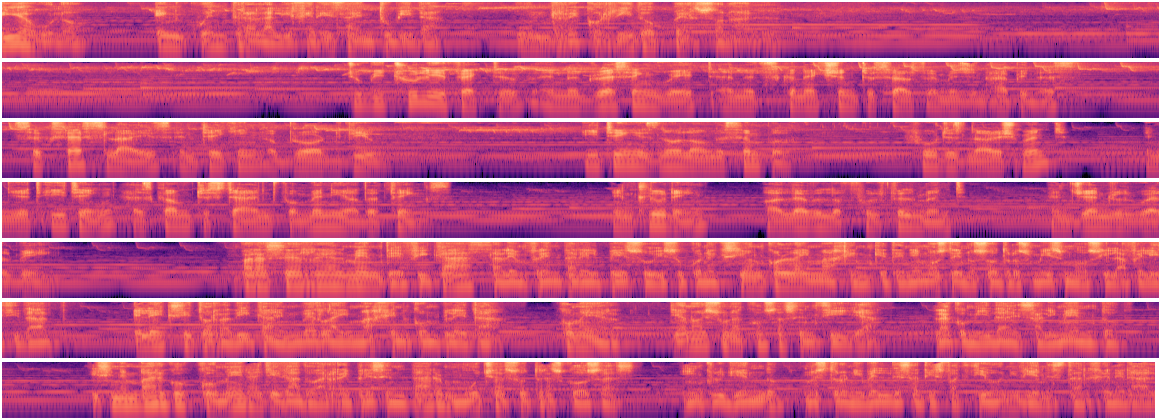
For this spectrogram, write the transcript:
Día 1. Encuentra la ligereza en tu vida. Un recorrido personal. To be truly effective in addressing weight and its connection to self image and happiness, success lies in taking a broad view. Eating is no longer simple. Food is nourishment, and yet eating has come to stand for many other things including our level of fulfillment and general well-being. Para ser realmente eficaz al enfrentar el peso y su conexión con la imagen que tenemos de nosotros mismos y la felicidad, el éxito radica en ver la imagen completa. Comer ya no es una cosa sencilla. La comida es alimento. Y sin embargo, comer ha llegado a representar muchas otras cosas, incluyendo nuestro nivel de satisfacción y bienestar general.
